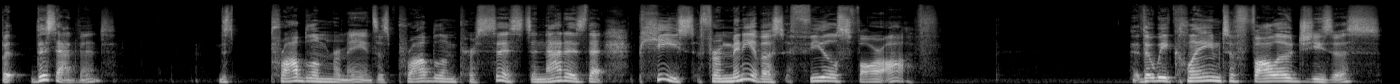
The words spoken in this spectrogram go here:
But this Advent, this problem remains, this problem persists, and that is that peace for many of us feels far off. That we claim to follow Jesus,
